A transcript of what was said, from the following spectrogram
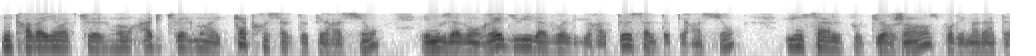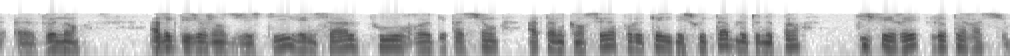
Nous travaillons actuellement habituellement avec quatre salles d'opération et nous avons réduit la voilure à deux salles d'opération, une salle d'urgence pour les malades euh, venant avec des urgences digestives et une salle pour euh, des patients atteints de cancer pour lesquels il est souhaitable de ne pas différer l'opération.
